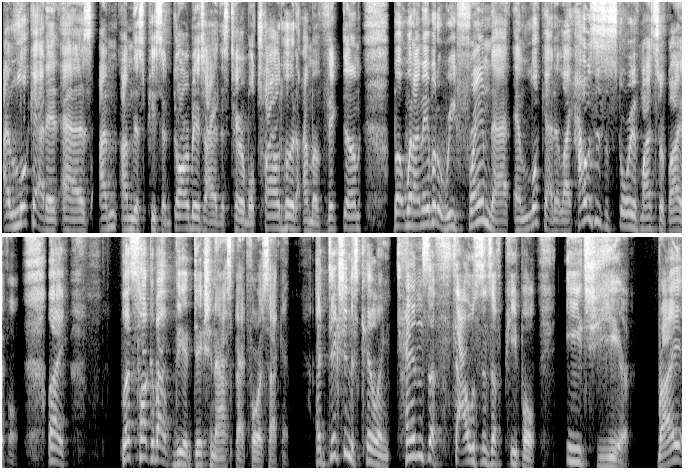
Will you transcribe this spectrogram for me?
I look at it as I'm, I'm this piece of garbage, I had this terrible childhood, I'm a victim, but when I'm able to reframe that and look at it like, how is this a story of my survival? Like, let's talk about the addiction aspect for a second. Addiction is killing tens of thousands of people each year, right?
